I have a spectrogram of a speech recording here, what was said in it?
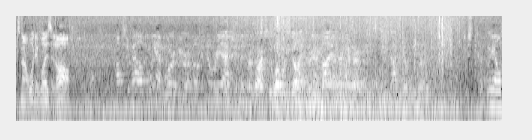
It's not what it was at all. Officer Powell, can we have more of your emotional reaction in regards to what was going through your mind when you not guilty verdicts? you know,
